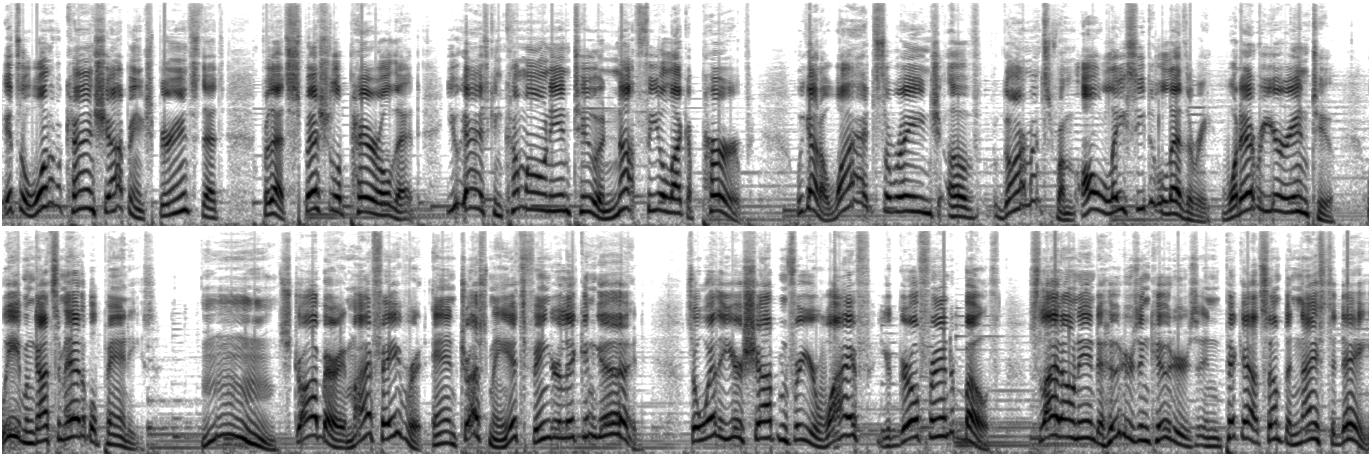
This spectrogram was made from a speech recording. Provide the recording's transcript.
It's a one of a kind shopping experience that for that special apparel that you guys can come on into and not feel like a perv. We got a wide range of garments from all lacy to leathery, whatever you're into. We even got some edible panties. Mmm, strawberry, my favorite, and trust me, it's finger licking good. So whether you're shopping for your wife, your girlfriend, or both, slide on into Hooters and Cooters and pick out something nice today.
